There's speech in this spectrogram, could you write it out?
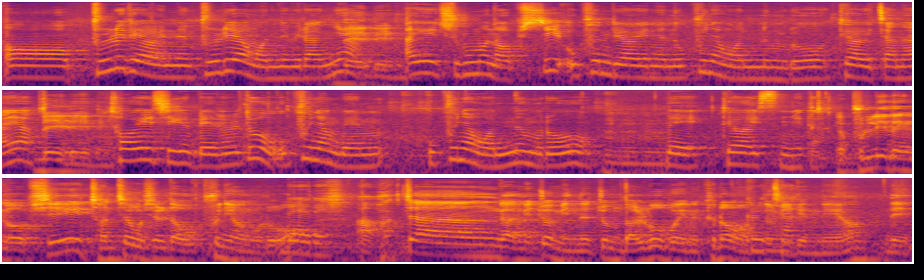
어, 분리되어 있는 분리형 원룸이랑요. 네네네. 아예 중문 없이 오픈되어 있는 오픈형 원룸으로 되어 있잖아요. 네네네. 저희 지금 매물도 오픈형 매, 오픈형 원룸으로 음. 네 되어 있습니다. 그러니까 분리된 거 없이 전체 옷을 다 오픈형으로 네네. 아, 확장감이 좀 있는 좀 넓어 보이는 그런 그렇죠. 원룸이겠네요. 네.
